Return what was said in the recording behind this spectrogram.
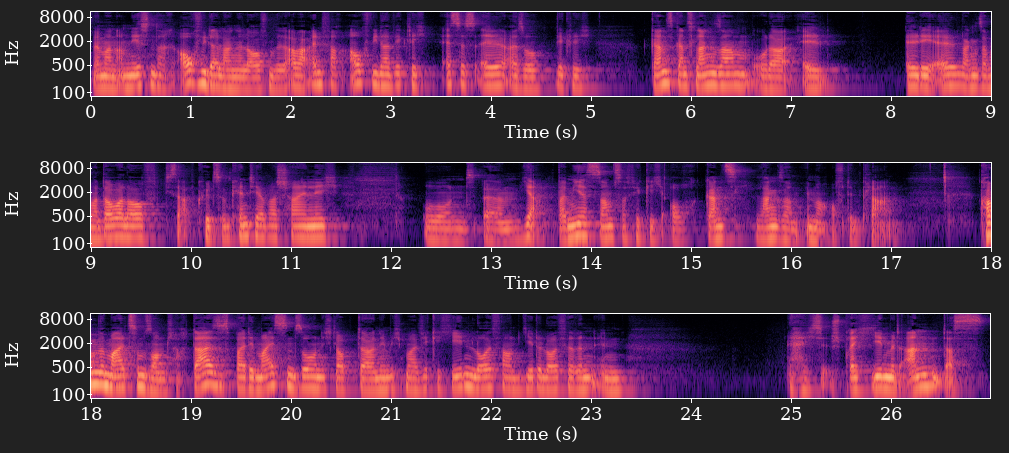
wenn man am nächsten Tag auch wieder lange laufen will, aber einfach auch wieder wirklich SSL, also wirklich ganz, ganz langsam oder LDL, langsamer Dauerlauf, diese Abkürzung kennt ihr wahrscheinlich. Und ähm, ja, bei mir ist Samstag wirklich auch ganz langsam immer auf dem Plan. Kommen wir mal zum Sonntag. Da ist es bei den meisten so, und ich glaube, da nehme ich mal wirklich jeden Läufer und jede Läuferin in, ich spreche jeden mit an, dass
